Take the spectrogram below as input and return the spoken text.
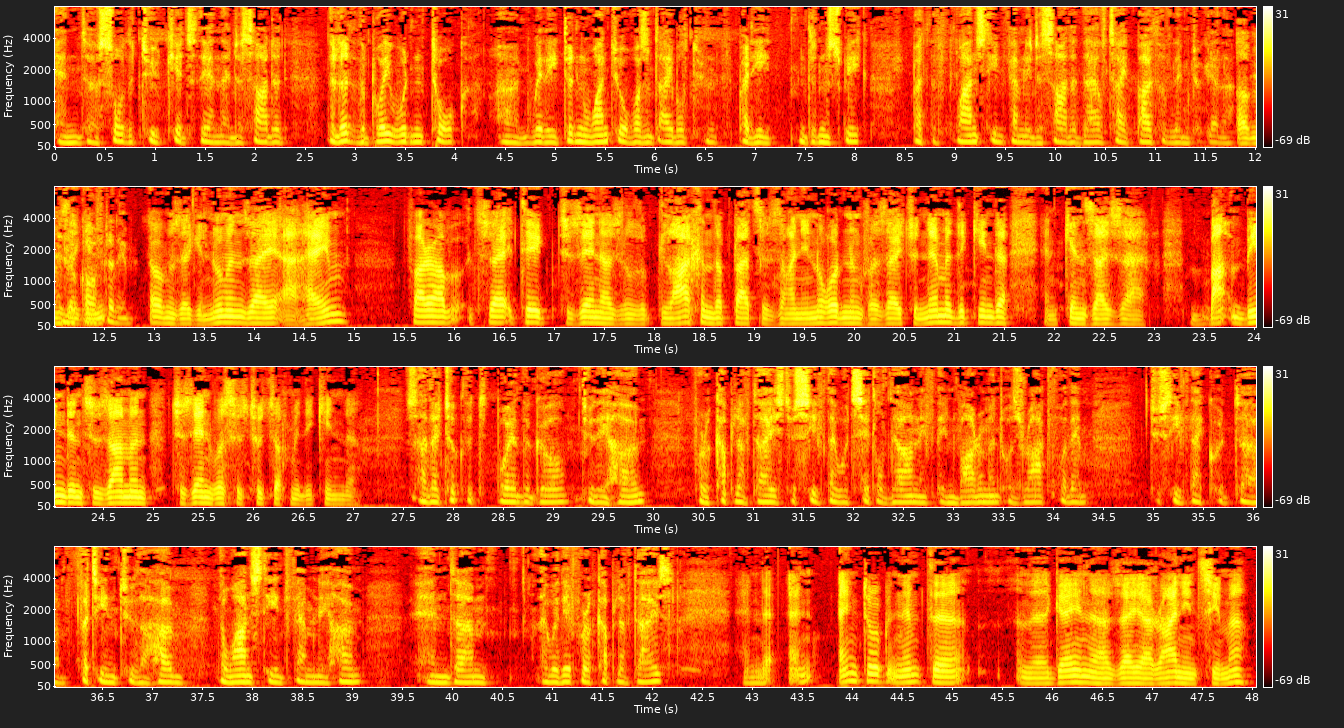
and uh, saw the two kids there, and they decided the little, the boy wouldn't talk, um, whether he didn't want to or wasn't able to, but he didn't speak. But the Weinstein family decided they'll take both of them together Haben and look after them. haben sie genommen sei ein Heim, für zwei Tage zu sehen, also gleichen der Platz sein in Ordnung, für sie zu nehmen, die Kinder, und können sie sich binden zusammen, zu sehen, was es tut sich mit den Kindern. So they took the boy and the girl to their home for a couple of days to see if they would settle down, if the environment was right for them, to see if they could uh, fit into the home, the Weinstein family home. And um, they were there for a couple of days. Und ein, nimmt der, der äh, sei rein ins Zimmer,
